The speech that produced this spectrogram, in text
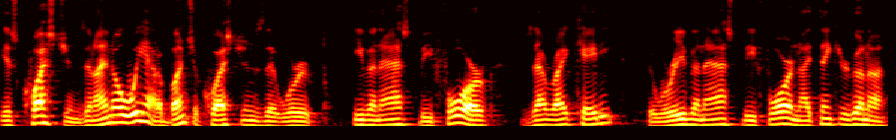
is questions. And I know we had a bunch of questions that were even asked before. Is that right, Katie? That were even asked before, and I think you're going to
